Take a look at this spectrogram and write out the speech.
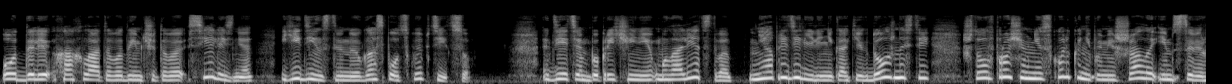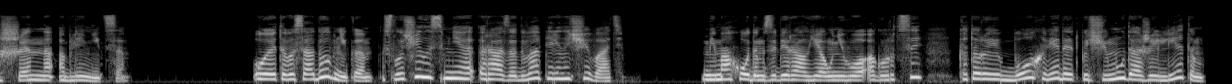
отдали хохлатого дымчатого селезня, единственную господскую птицу. Детям по причине малолетства не определили никаких должностей, что, впрочем, нисколько не помешало им совершенно облениться. У этого садовника случилось мне раза два переночевать. Мимоходом забирал я у него огурцы, которые, бог ведает почему, даже летом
